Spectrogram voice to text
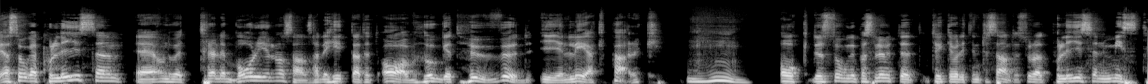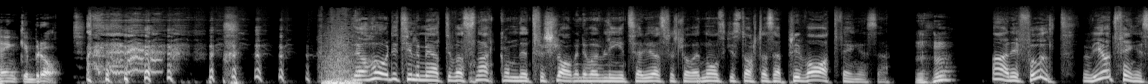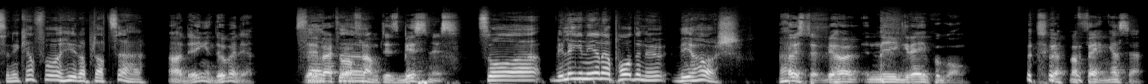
Jag såg att polisen, eh, om det var i Trelleborg eller någonstans, hade hittat ett avhugget huvud i en lekpark. Mhm. Och det stod det på slutet, tyckte jag var lite intressant, det stod att polisen misstänker brott. Jag hörde till och med att det var snack om det ett förslag, men det var väl inget seriöst förslag, att någon skulle starta så här privat fängelse. Mhm. Ja, det är fullt. Vi har ett fängelse, ni kan få hyra platser här. Ja, det är ingen dum idé. Så det verkar vara eh, framtidsbusiness. Så eh, vi lägger ner den här podden nu, vi hörs. Ja, just det. Vi har en ny grej på gång. Vi ska öppna fängelse.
